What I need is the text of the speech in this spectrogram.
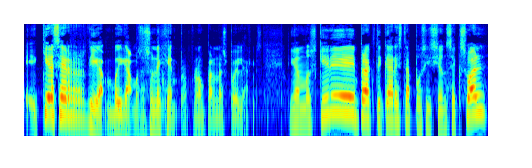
eh, quiere hacer, digamos, es un ejemplo, no, para no spoilerles. Digamos, quiere practicar esta posición sexual.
